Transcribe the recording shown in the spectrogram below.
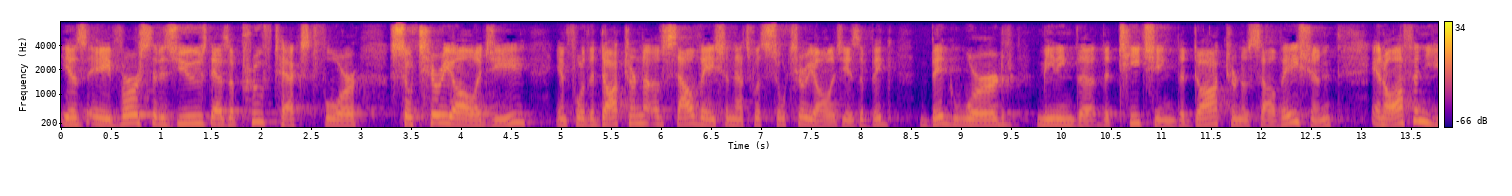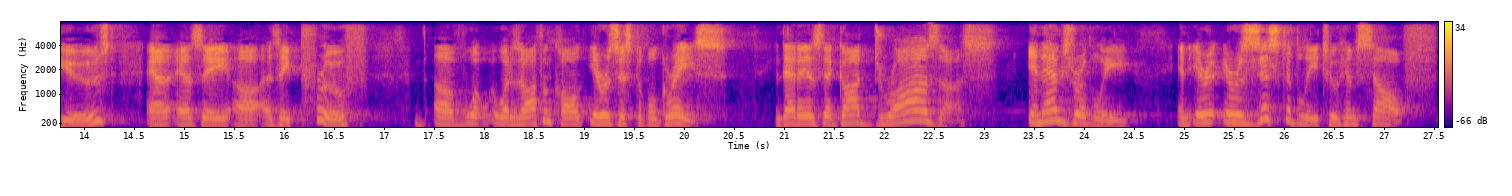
is a verse that is used as a proof text for soteriology and for the doctrine of salvation. That's what soteriology is a big big word meaning the, the teaching, the doctrine of salvation, and often used as, a, uh, as a proof of what, what is often called irresistible grace. And that is that God draws us inexorably and irresistibly to Himself.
